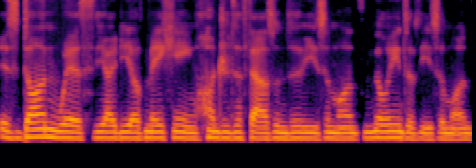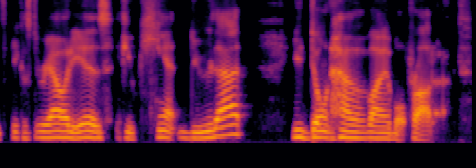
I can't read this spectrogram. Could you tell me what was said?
is done with the idea of making hundreds of thousands of these a month, millions of these a month. Because the reality is, if you can't do that, you don't have a viable product.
